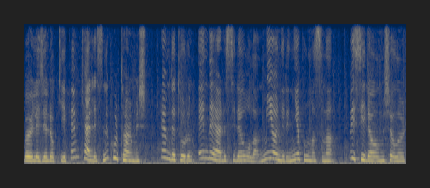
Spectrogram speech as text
Böylece Loki hem kellesini kurtarmış hem de Thor'un en değerli silahı olan Mjolnir'in yapılmasına vesile olmuş olur.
